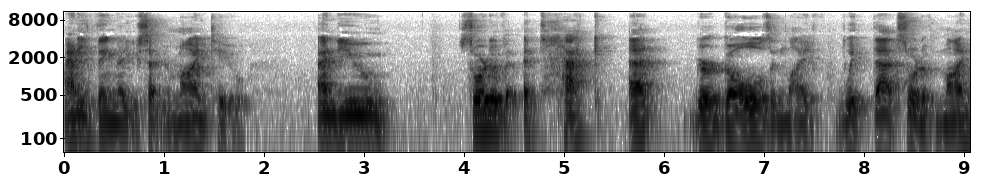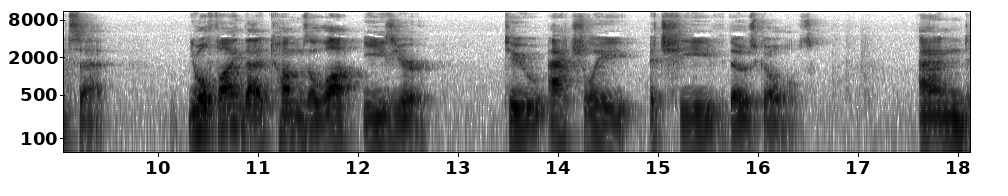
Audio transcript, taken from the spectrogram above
anything that you set your mind to, and you sort of attack at your goals in life with that sort of mindset, you will find that it comes a lot easier to actually achieve those goals. And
